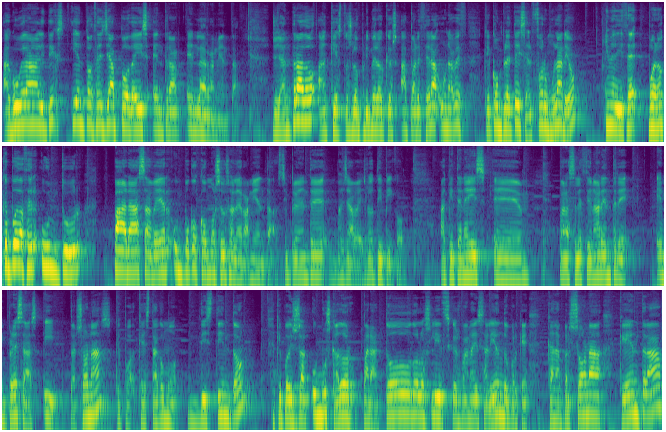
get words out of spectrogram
a Google Analytics y entonces ya podéis entrar en la herramienta. Yo ya he entrado, aquí esto es lo primero que os aparecerá una vez que completéis el formulario y me dice, bueno, que puedo hacer un tour para saber un poco cómo se usa la herramienta. Simplemente, pues ya veis, lo típico. Aquí tenéis eh, para seleccionar entre empresas y personas, que, que está como distinto. Aquí podéis usar un buscador para todos los leads que os van a ir saliendo, porque cada persona que entra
